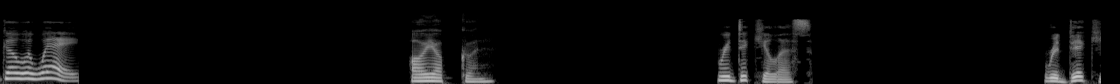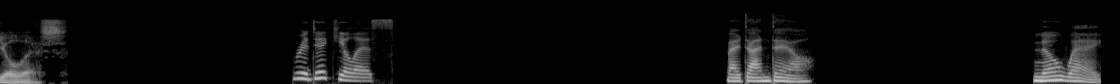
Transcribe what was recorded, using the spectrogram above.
Go away. 어이없군. Ridiculous. Ridiculous. Ridiculous. 말도 안 돼요. No way.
